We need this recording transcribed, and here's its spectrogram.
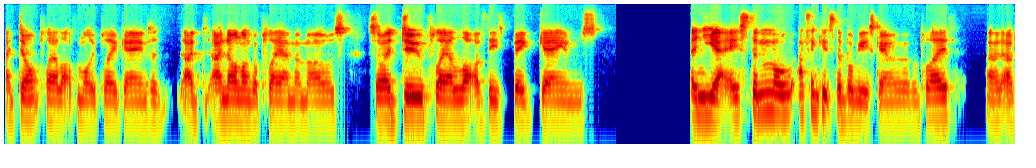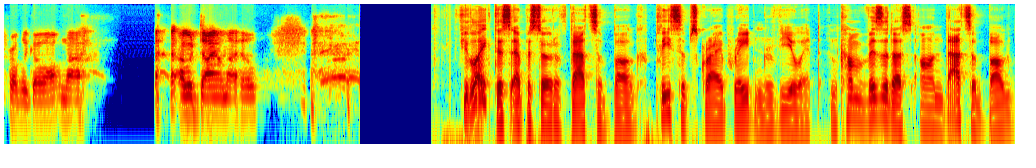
I don't play a lot of multiplayer games. I, I, I no longer play MMOs. So I do play a lot of these big games and yeah, it's the mo- I think it's the buggiest game I've ever played. I'd, I'd probably go out on that. I would die on that hill. if you like this episode of That's a Bug, please subscribe, rate, and review it. And come visit us on that's a bug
